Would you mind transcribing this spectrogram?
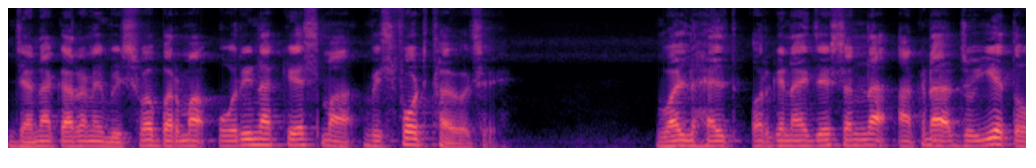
જેના કારણે વિશ્વભરમાં ઓરીના કેસમાં વિસ્ફોટ થયો છે. વર્લ્ડ હેલ્થ ઓર્ગેનાઇઝેશનના આંકડા જોઈએ તો,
